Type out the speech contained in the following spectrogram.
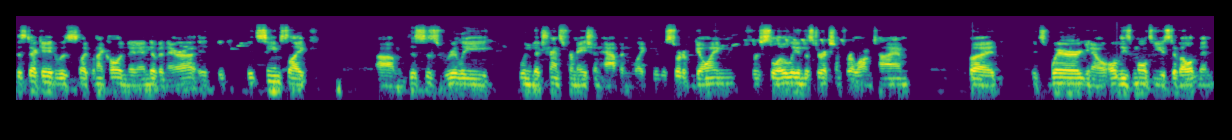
this decade was like when I call it an end of an era. It it, it seems like um, this is really when the transformation happened. Like it was sort of going for slowly in this direction for a long time, but it's where you know all these multi-use development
